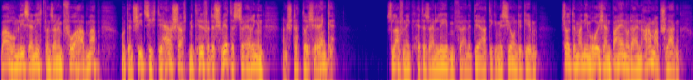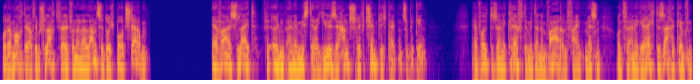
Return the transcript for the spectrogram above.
Warum ließ er nicht von seinem Vorhaben ab und entschied sich, die Herrschaft mit Hilfe des Schwertes zu erringen, anstatt durch Ränke? Slavnik hätte sein Leben für eine derartige Mission gegeben. Sollte man ihm ruhig ein Bein oder einen Arm abschlagen, oder mochte er auf dem Schlachtfeld von einer Lanze durchbohrt sterben? Er war es leid, für irgendeine mysteriöse Handschrift Schändlichkeiten zu begehen. Er wollte seine Kräfte mit einem wahren Feind messen und für eine gerechte Sache kämpfen,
